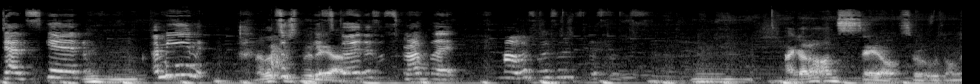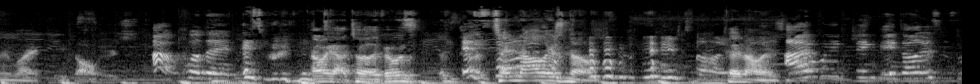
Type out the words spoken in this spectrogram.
dead skin. Mhm. I mean, My lips are smooth. it's Yeah. good as a scrub, but how much was this? This is Mm, I got it on sale, so it was only like eight dollars. Well then it's worth it. Oh yeah, totally. If it was It's ten dollars, no. Ten dollars. I would think eight dollars is the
